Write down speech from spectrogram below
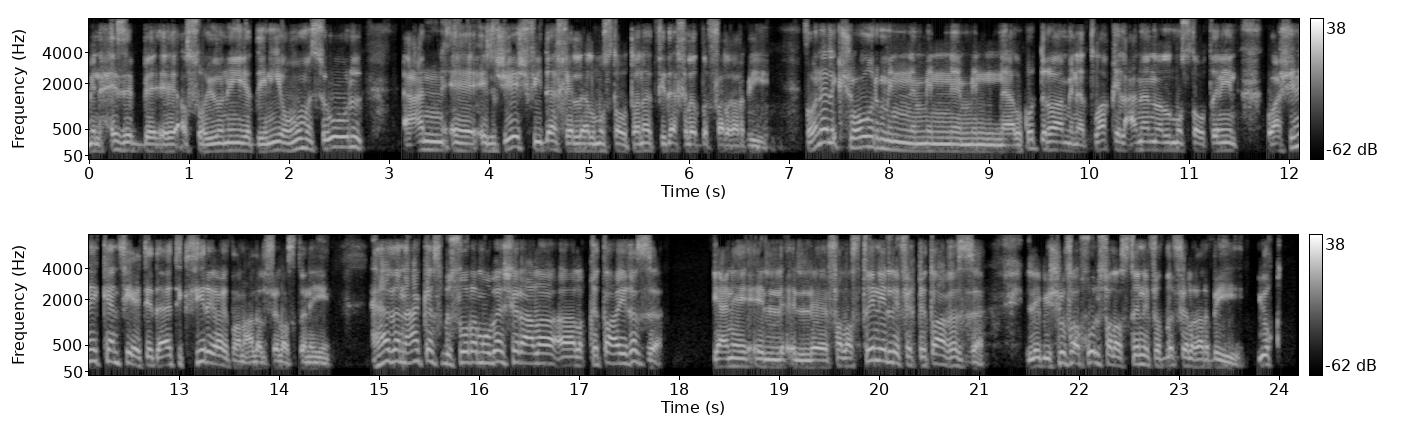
من حزب الصهيونية الدينية وهو مسؤول عن آه، الجيش في داخل المستوطنات في داخل الضفة الغربية. فهنالك شعور من من من القدرة من إطلاق العنان للمستوطنين وعشان هيك كان في اعتداءات كثيرة أيضا على الفلسطينيين. هذا انعكس بصورة مباشرة على قطاع غزة. يعني الفلسطيني اللي في قطاع غزة اللي بيشوف أخوه الفلسطيني في الضفة الغربية يقتل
